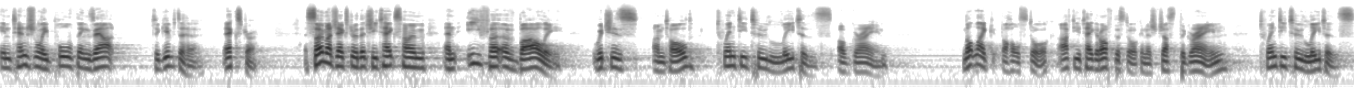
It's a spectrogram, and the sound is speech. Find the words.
intentionally pull things out to give to her extra. So much extra that she takes home an ephah of barley, which is, I'm told, 22 liters of grain. Not like the whole stalk. After you take it off the stalk and it's just the grain, 22 liters.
